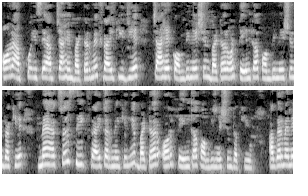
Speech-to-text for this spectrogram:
और आपको इसे आप चाहे बटर में फ्राई कीजिए, चाहे कॉम्बिनेशन बटर और तेल का कॉम्बिनेशन रखिए। मैं अक्सर सीख फ्राई करने के लिए बटर और तेल का कॉम्बिनेशन रखती हूँ। अगर मैंने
